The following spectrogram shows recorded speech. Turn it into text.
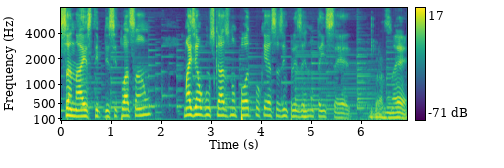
sanar esse tipo de situação, mas em alguns casos não pode porque essas empresas não têm sede. Não é?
